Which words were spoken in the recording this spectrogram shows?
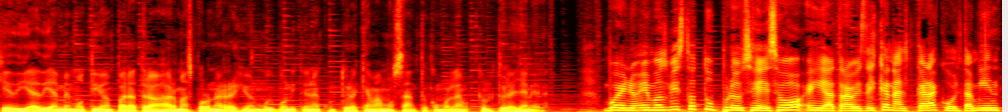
día a día me motivan para trabajar más por una región muy bonita y una cultura que amamos tanto como la cultura llanera. Bueno, hemos visto tu proceso eh, a través del canal Caracol también,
